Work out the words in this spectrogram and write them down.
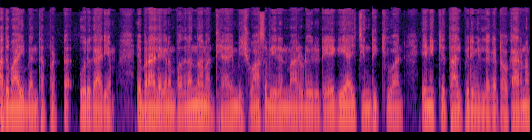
അതുമായി ബന്ധപ്പെട്ട ഒരു കാര്യം. എബ്രാലേഖനം പതിനൊന്നാം അധ്യായം വിശ്വാസവീരന്മാരുടെ ഒരു രേഖയായി ചിന്തിക്കുവാൻ എനിക്ക് താല്പര്യമില്ല കേട്ടോ. കാരണം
